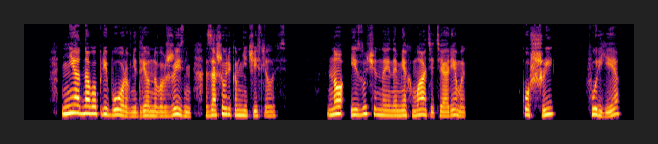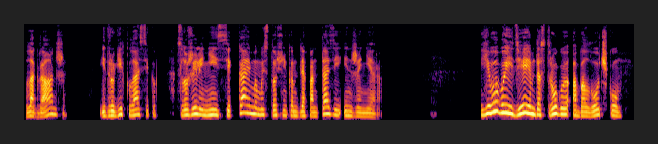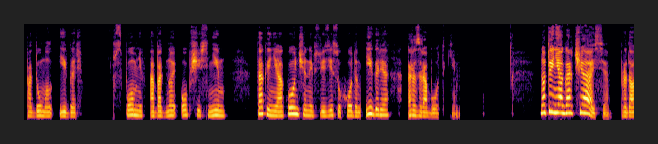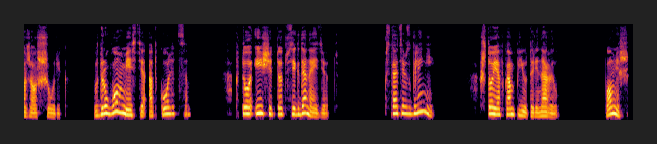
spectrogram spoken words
Ни одного прибора, внедренного в жизнь, за Шуриком не числилось. Но изученные на мехмате теоремы Коши, Фурье, Лагранжа и других классиков служили неиссякаемым источником для фантазий инженера. Его бы идеям да строгую оболочку, подумал Игорь, вспомнив об одной общей с ним, так и не оконченной в связи с уходом Игоря разработке. Но ты не огорчайся, продолжал Шурик. В другом месте отколется. Кто ищет, тот всегда найдет. Кстати, взгляни, что я в компьютере нарыл. Помнишь,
